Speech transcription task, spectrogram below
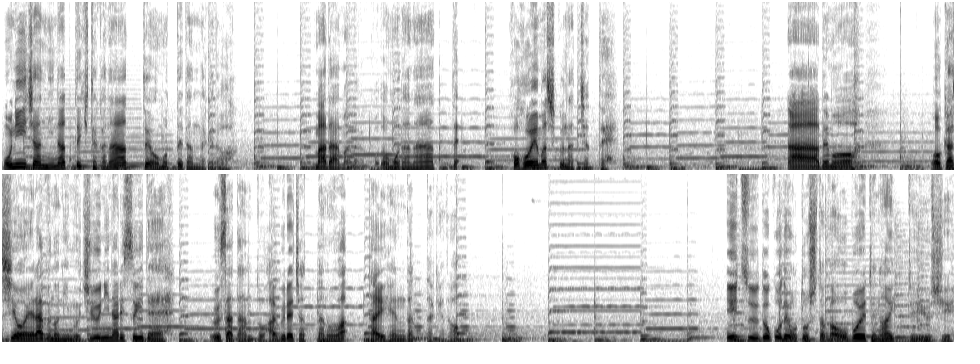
お兄ちゃんになってきたかなって思ってたんだけどまだまだ子供だなって微笑ましくなっちゃって。あーでもお菓子を選ぶのに夢中になりすぎてウサタンとはぐれちゃったのは大変だったけど。いつどこで落としたか覚えてないって言うし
